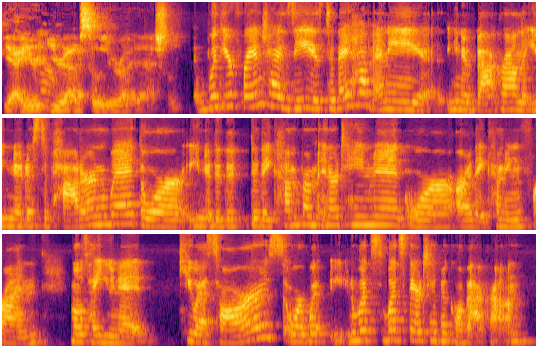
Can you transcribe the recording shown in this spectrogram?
Yeah, you're you're absolutely right, Ashley. With your franchisees, do they have any you know background that you've noticed a pattern with, or you know, do they, do they come from entertainment, or are they coming from multi-unit QSRs, or what, what's what's their typical background?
